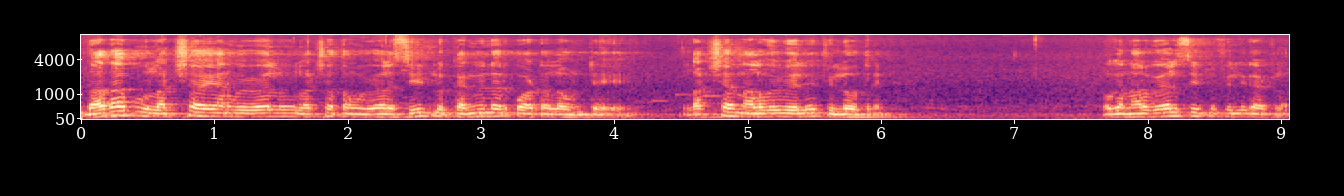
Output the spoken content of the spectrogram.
దాదాపు లక్ష ఎనభై వేలు లక్ష తొంభై వేల సీట్లు కన్వీనర్ కోటాలో ఉంటే లక్ష నలభై వేలే ఫిల్ అవుతున్నాయి. ఒక నలభై వేల సీట్లు ఫిల్ కావట్లా.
